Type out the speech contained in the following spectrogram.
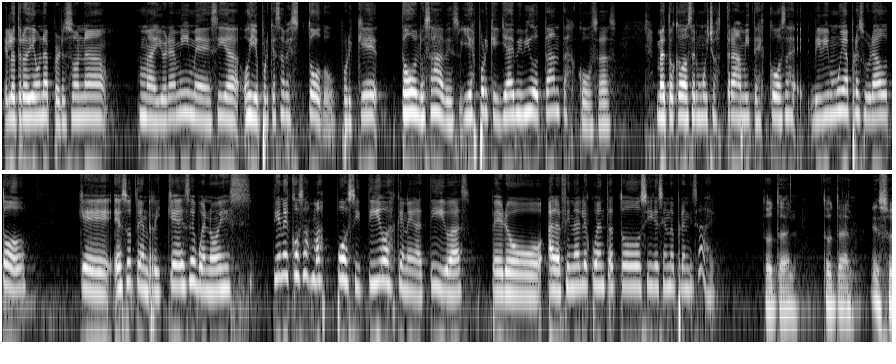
el otro día una persona mayor a mí me decía, oye, ¿por qué sabes todo? ¿Por qué todo lo sabes? Y es porque ya he vivido tantas cosas, me ha tocado hacer muchos trámites, cosas, viví muy apresurado todo, que eso te enriquece, bueno, es, tiene cosas más positivas que negativas, pero al final de cuentas todo sigue siendo aprendizaje. Total, total. Eso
